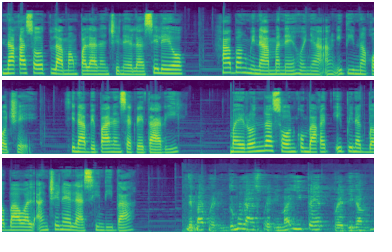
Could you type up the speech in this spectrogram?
nakasuot lamang pala ng tsinela si Leo habang minamaneho niya ang itim na kotse. Sinabi pa ng sekretary, mayroon rason kung bakit ipinagbabawal ang tsinelas, hindi ba? Di ba? Pwede dumulas, pwede maipit, pwede kang...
